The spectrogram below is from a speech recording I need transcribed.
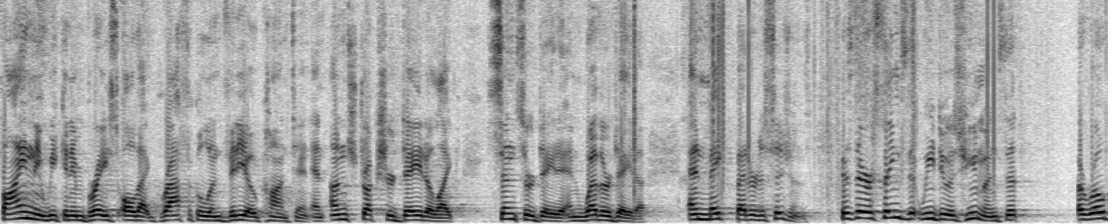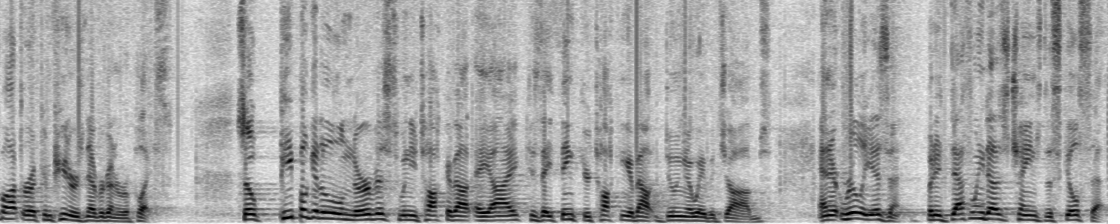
Finally, we can embrace all that graphical and video content and unstructured data like sensor data and weather data and make better decisions. Because there are things that we do as humans that a robot or a computer is never going to replace. So people get a little nervous when you talk about AI because they think you're talking about doing away with jobs. And it really isn't. But it definitely does change the skill set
